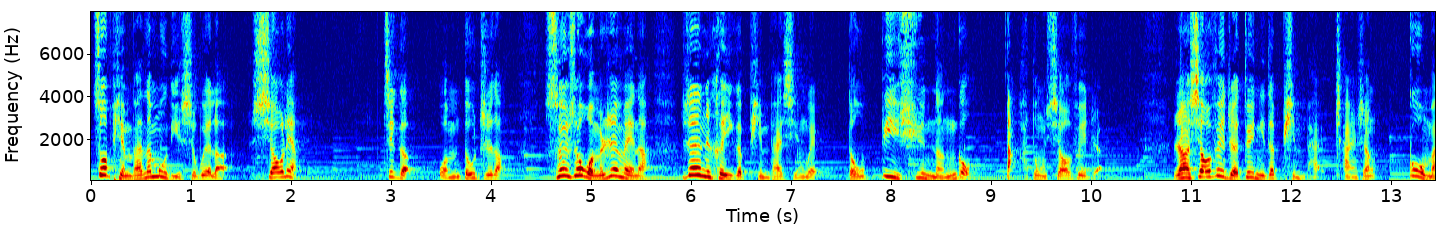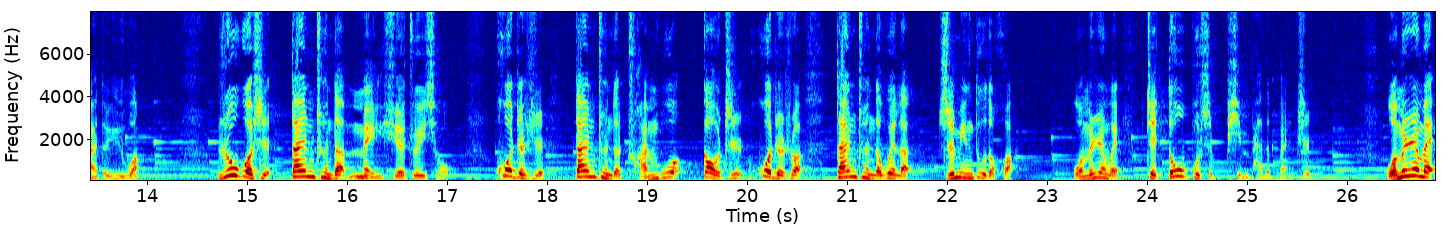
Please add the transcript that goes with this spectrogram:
做品牌的目的是为了销量，这个我们都知道。所以说，我们认为呢，任何一个品牌行为都必须能够打动消费者，让消费者对你的品牌产生购买的欲望。如果是单纯的美学追求，或者是单纯的传播告知，或者说单纯的为了知名度的话，我们认为这都不是品牌的本质。我们认为，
